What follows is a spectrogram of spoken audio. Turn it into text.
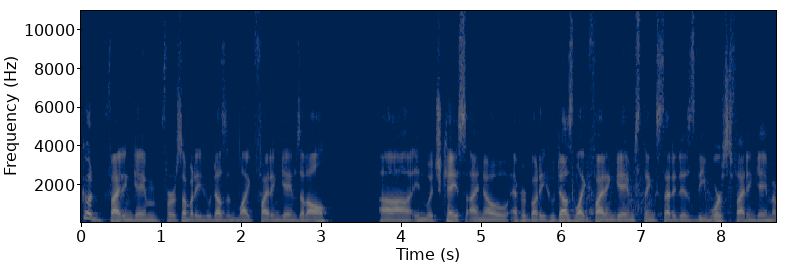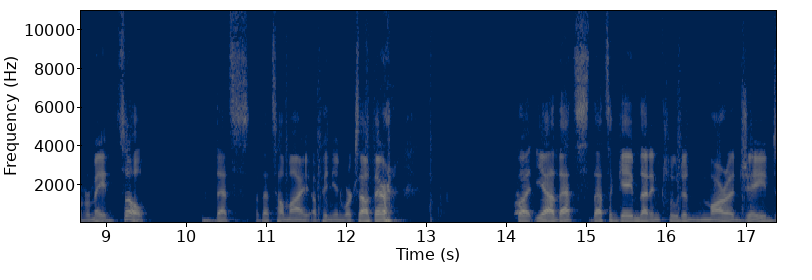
good fighting game for somebody who doesn't like fighting games at all. Uh, in which case, I know everybody who does like fighting games thinks that it is the worst fighting game ever made. So that's that's how my opinion works out there. but yeah, that's that's a game that included Mara Jade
